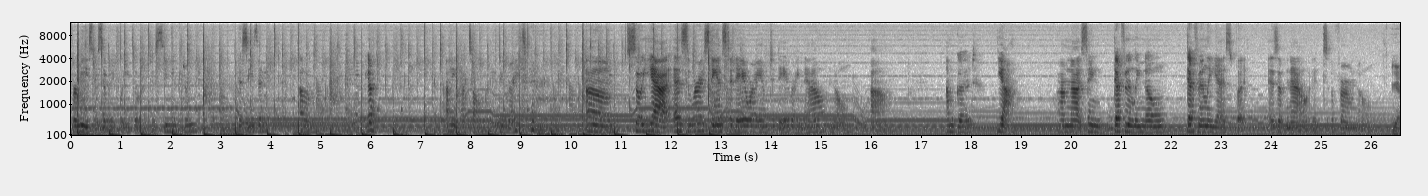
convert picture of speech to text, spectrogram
for me specifically, to like just see me through the season. Um. Yeah. I mean, that's all I could do, right? um. So yeah, as where it stands today, where I am today, right now, no. Um. I'm good. Yeah. I'm not saying definitely no, definitely yes, but as of now, it's a firm no. Yeah.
